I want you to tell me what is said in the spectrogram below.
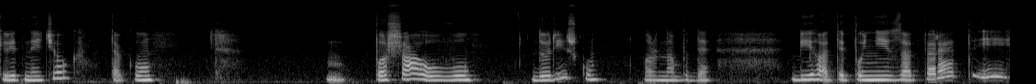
квітничок, таку пошагову доріжку. Можна буде бігати по ній взад-перед і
